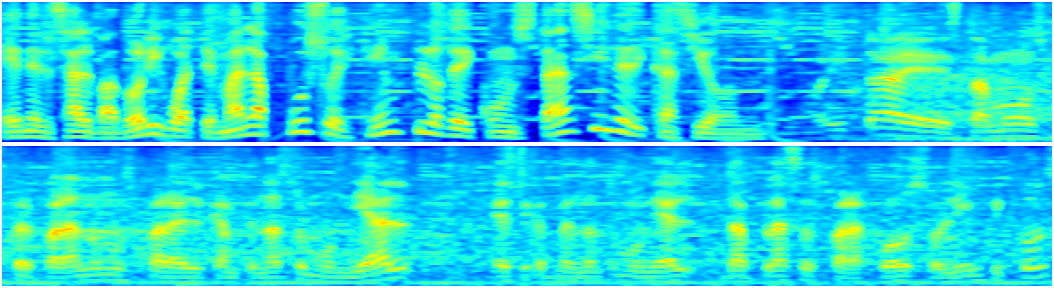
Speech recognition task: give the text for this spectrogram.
En El Salvador y Guatemala puso ejemplo de constancia y dedicación. Ahorita estamos preparándonos para el Campeonato Mundial. Este Campeonato Mundial da plazas para Juegos Olímpicos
